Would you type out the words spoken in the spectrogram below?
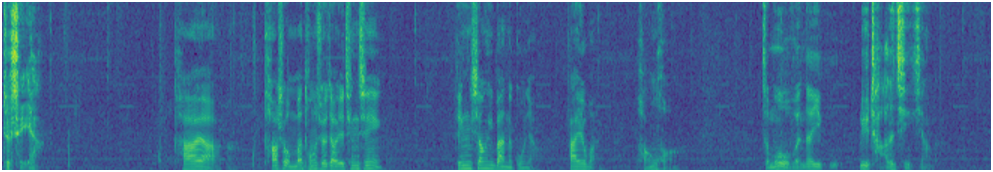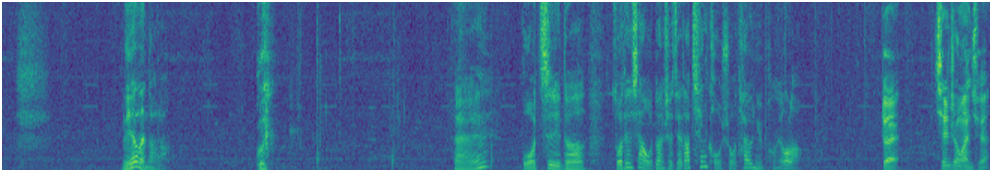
这谁呀？她呀，她是我们班同学，叫叶青青。丁香一般的姑娘，哀婉、彷徨。怎么我闻到一股绿茶的清香了？你也闻到了？滚！哎，我记得昨天下午段世杰他亲口说他有女朋友了。对，千真万确。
